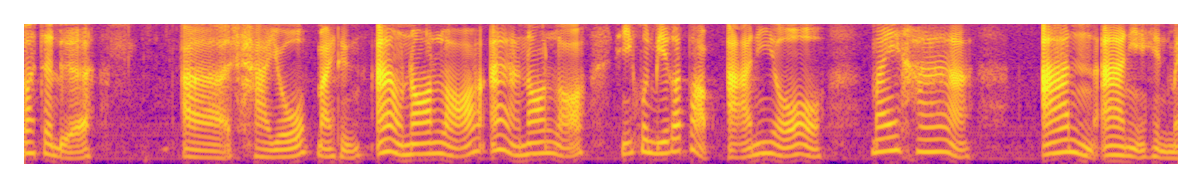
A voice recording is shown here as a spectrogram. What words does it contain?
ก็จะเหลือชายโยหมายถึง อ้าวนอนเหรออ่านอนเหรอ ทีนี้คุณบีก็ตอบอานิโย ไม่ค่ะ อันอานี่เห็นไหม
